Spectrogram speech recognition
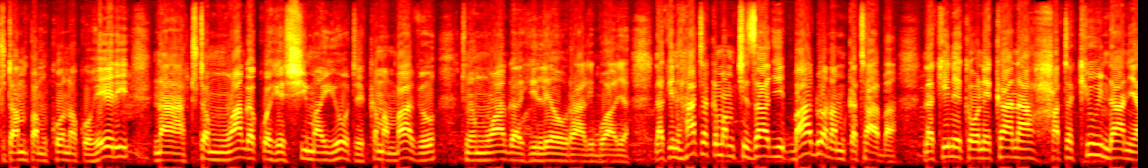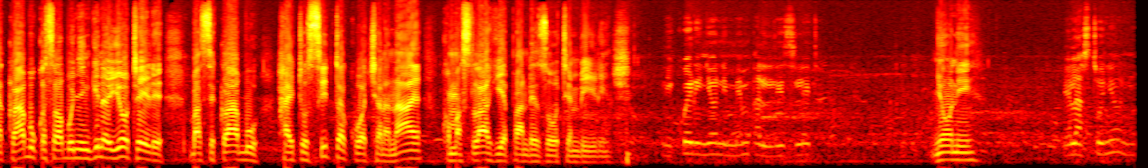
tutampa mkono koheri na tutamuaga kwa heshima yote kama ambavyo tumemuaga hii leo Rali Bwalya. Lakini hata kama mchezaji bado ana mkataba, lakini ikaonekana hatakiwi ndani ya klabu kwa sababu nyingine yote ile, basi klabu haitosita kuachana naye kwa maslahi ya pande zote mbili. Ni kweli Nyoni mmempa release letter? Nyoni Erasto Nyoni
